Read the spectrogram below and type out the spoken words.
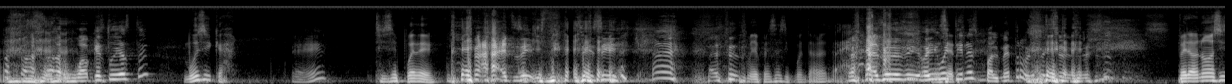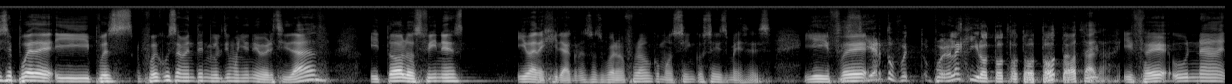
¿Qué estudiaste? Música. ¿Eh? Sí se puede. sí, sí, sí. Ah, me pesa 50 horas. sí, sí, sí. Oye, güey. ¿tienes palmetro? Pero no, sí se puede. Y pues fue justamente en mi último año de universidad y todos los fines iba de gira con esos. Fueron, fueron como 5 o 6 meses. Y fue... Es cierto, fue, fue la girotototota. Tototota, Sí, Y fue una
